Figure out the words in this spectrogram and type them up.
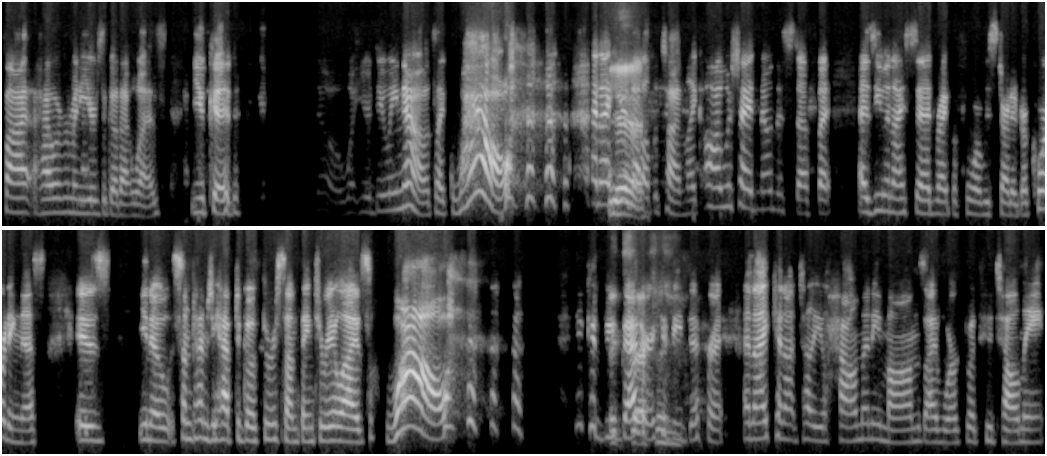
five however many years ago that was, you could know what you're doing now. It's like, wow. and I hear that all the time. Like, oh, I wish I had known this stuff. But as you and I said right before we started recording this, is you know, sometimes you have to go through something to realize, wow. it could be exactly. better, it could be different. And I cannot tell you how many moms I've worked with who tell me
